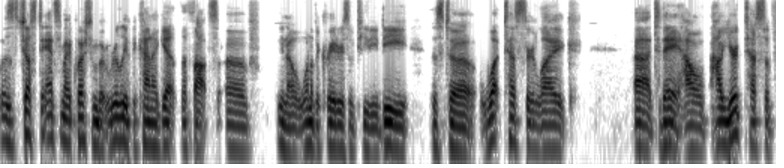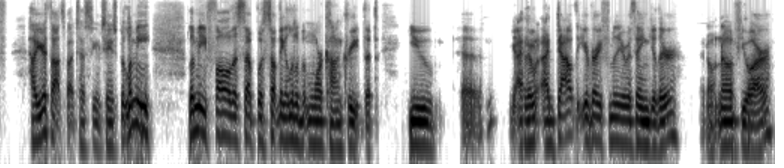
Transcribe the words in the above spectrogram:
was just to answer my question, but really to kind of get the thoughts of you know one of the creators of TDD as to what tests are like uh, today, how how your tests of how your thoughts about testing have changed. But let me let me follow this up with something a little bit more concrete that you. Uh, I don't. I doubt that you're very familiar with Angular. I don't know if you are.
